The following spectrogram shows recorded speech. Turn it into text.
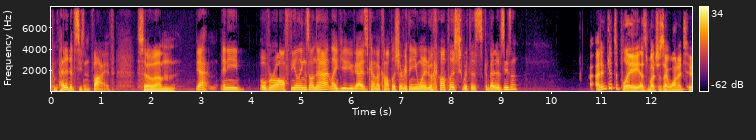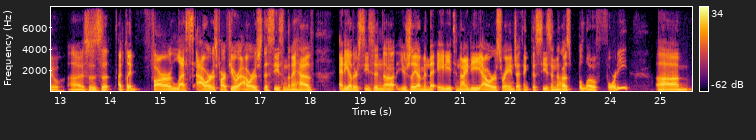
competitive season five. So um, yeah, any overall feelings on that? Like you, you guys kind of accomplished everything you wanted to accomplish with this competitive season? I didn't get to play as much as I wanted to. Uh, this is uh, I played far less hours, far fewer hours this season than I have any other season. Uh, usually, I'm in the 80 to 90 hours range. I think this season I was below 40, um,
